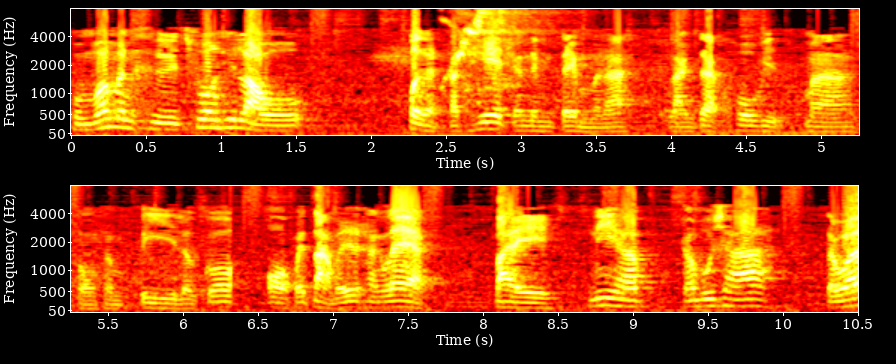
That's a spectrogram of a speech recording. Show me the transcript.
ผมว่ามันคือช่วงที่เราเปิดประเทศกันเต็มๆนะ หลังจากโควิดมาสองสมปี แล้วก็ออกไปต่างประเทศครั้งแรก ไปนี่ครับกัมพูชา แต่ว่า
